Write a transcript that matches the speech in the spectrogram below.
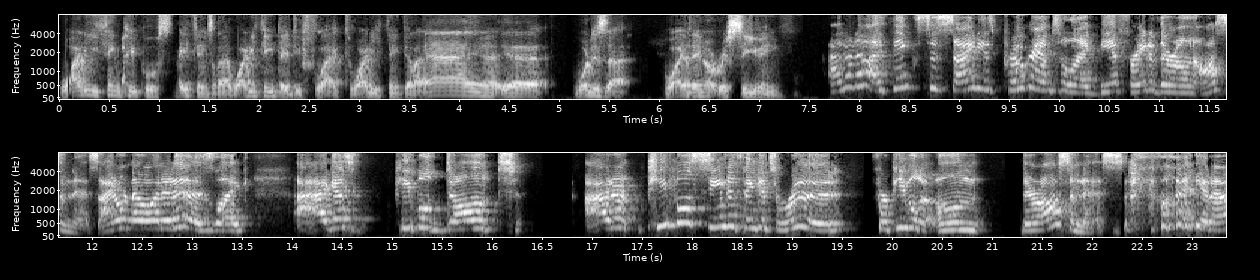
Why do you think people say things like that? Why do you think they deflect? Why do you think they're like, ah, yeah, yeah. What is that? Why are they not receiving? I don't know. I think society is programmed to like be afraid of their own awesomeness. I don't know what it is. Like, I guess people don't. I don't. People seem to think it's rude for people to own their awesomeness. you know,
